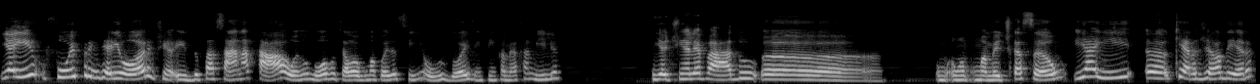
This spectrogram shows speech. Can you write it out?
E aí fui pro interior, tinha ido passar Natal, Ano Novo, sei lá, alguma coisa assim, ou os dois, enfim, com a minha família. E eu tinha levado uh, uma, uma, medicação, e aí, uh, que era de geladeira,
